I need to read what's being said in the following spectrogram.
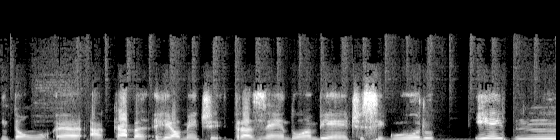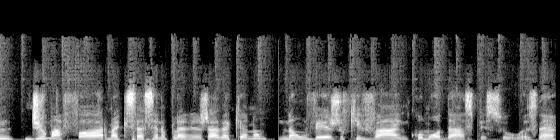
Então, é, acaba realmente trazendo um ambiente seguro e hum, de uma forma que está sendo planejada que eu não, não vejo que vá incomodar as pessoas, né?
